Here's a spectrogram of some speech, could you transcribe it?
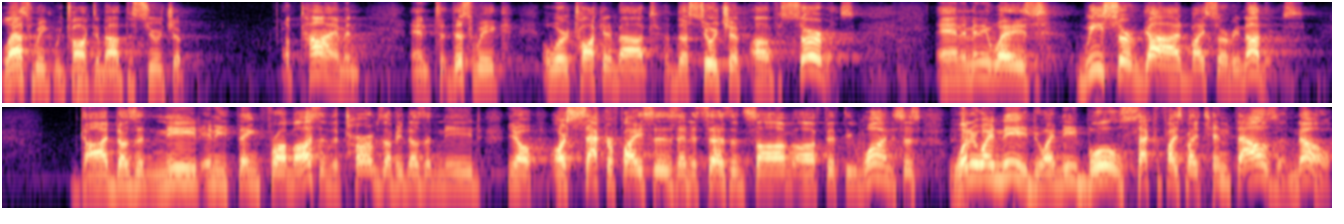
Last week we talked about the stewardship of time, and, and this week we're talking about the stewardship of service. And in many ways, we serve God by serving others. God doesn't need anything from us in the terms of He doesn't need, you know, our sacrifices. And it says in Psalm uh, 51, it says, What do I need? Do I need bulls sacrificed by 10,000? No.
